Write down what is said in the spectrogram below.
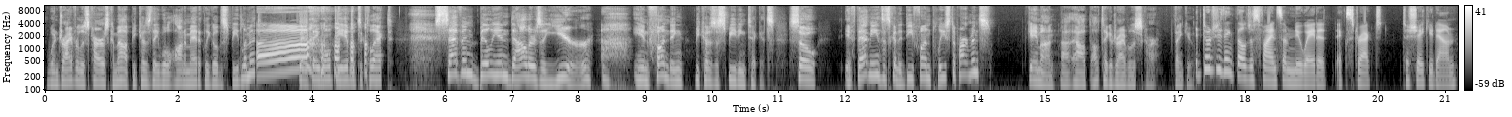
when driverless cars come out, because they will automatically go the speed limit, that they won't be able to collect seven billion dollars a year in funding because of speeding tickets. So, if that means it's going to defund police departments, game on. Uh, I'll I'll take a driverless car. Thank you. Don't you think they'll just find some new way to extract to shake you down?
